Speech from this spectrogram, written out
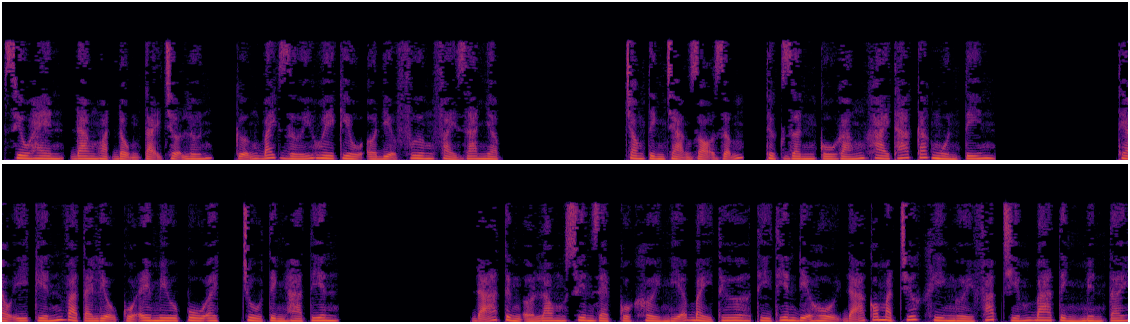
Siêu Hen đang hoạt động tại chợ lớn, cưỡng bách giới Huê Kiều ở địa phương phải gia nhập. Trong tình trạng dọ dẫm, thực dân cố gắng khai thác các nguồn tin. Theo ý kiến và tài liệu của Emil Puech, chủ tỉnh Hà Tiên, đã từng ở Long Xuyên dẹp cuộc khởi nghĩa bảy thưa thì thiên địa hội đã có mặt trước khi người Pháp chiếm ba tỉnh miền Tây.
